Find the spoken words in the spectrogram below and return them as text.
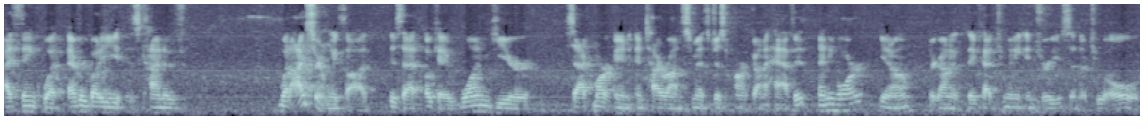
I think what everybody is kind of what I certainly thought is that okay, one year Zack Martin and Tyron Smith just aren't going to have it anymore. You know, they're gonna they've had too many injuries and they're too old,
